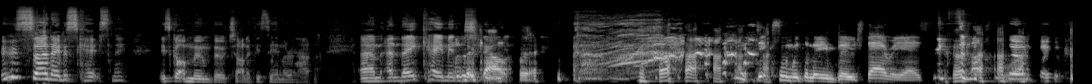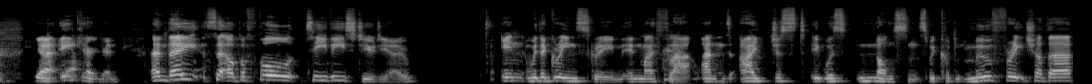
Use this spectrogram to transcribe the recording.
whose surname escapes me. He's got a moon boot on if you see him around. Um, and they came in. Look out for it. Dixon with the moon boot. There he is. The with the one. moon boot. yeah, he Yeah. came in. And they set up a full TV studio in with a green screen in my flat and i just it was nonsense we couldn't move for each other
